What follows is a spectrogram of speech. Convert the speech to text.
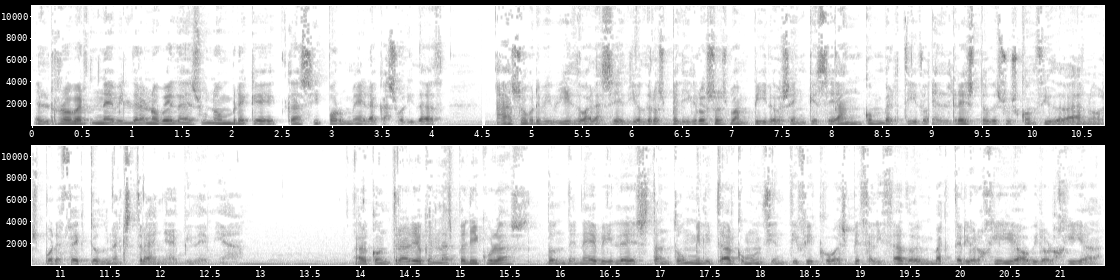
El Robert Neville de la novela es un hombre que, casi por mera casualidad, ha sobrevivido al asedio de los peligrosos vampiros en que se han convertido el resto de sus conciudadanos por efecto de una extraña epidemia. Al contrario que en las películas, donde Neville es tanto un militar como un científico especializado en bacteriología o virología,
